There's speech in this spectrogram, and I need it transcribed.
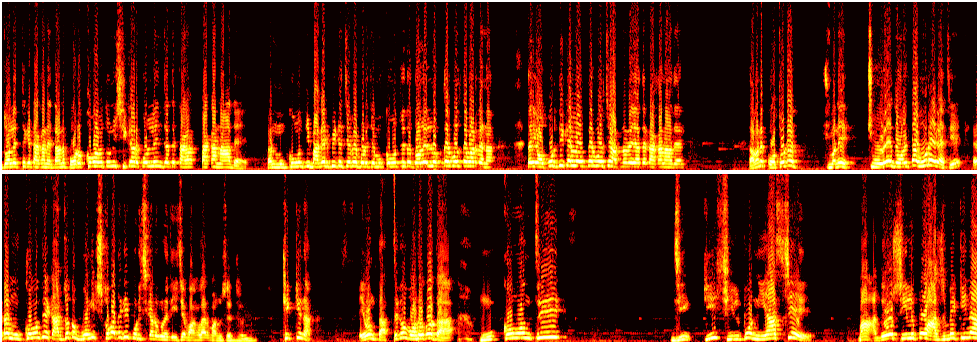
দলের থেকে টাকা নেয়। তার মানে পরোক্ষভাবে তো উনি স্বীকার করলেন যাতে টাকা- টাকা না দেয়। কারণ মুখ্যমন্ত্রী বাগের পিঠে চেপে পড়েছে। মুখ্যমন্ত্রী তো দলের লোকদের বলতে পারবে না। তাই অপর দিকের লোকদের বলছে, আপনারা যাতে টাকা না দেন। তার মানে কতটা মানে চোরে দলটা ভরে গেছে, এটা মুখ্যমন্ত্রী কার্যত বণিক সভা থেকেই পরিষ্কার করে দিয়েছে বাংলার মানুষের জন্য। ঠিক কি না? এবং তার থেকেও বড় কথা, মুখ্যমন্ত্রী যে কি শিল্প নিয়ে আসছে বা আদেও শিল্প আসবে কিনা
